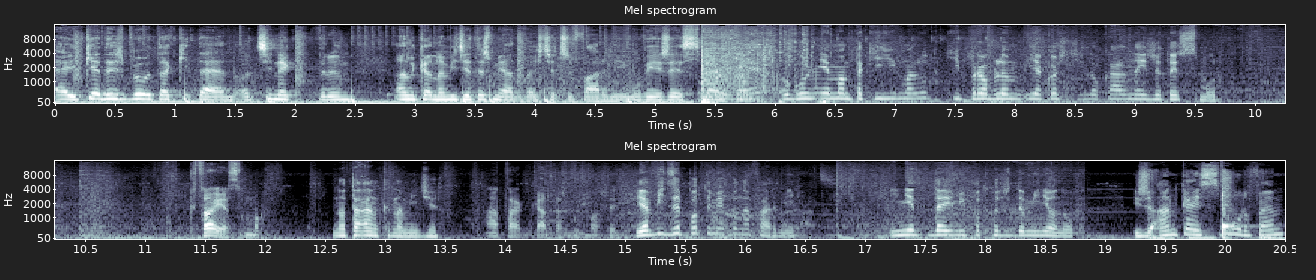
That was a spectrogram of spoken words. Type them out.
Ej, kiedyś był taki ten odcinek, w którym Anka na midzie też miała 23 farmy i mówili, że jest smurfem. Ogólnie mam taki malutki problem jakości lokalnej, że to jest smurf. Kto jest smurf? No ta Anka nam idzie. A tak, gadasz głupoty. Ja widzę po tym jak ona farmi. I nie daje mi podchodzić do minionów. I że Anka jest smurfem?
